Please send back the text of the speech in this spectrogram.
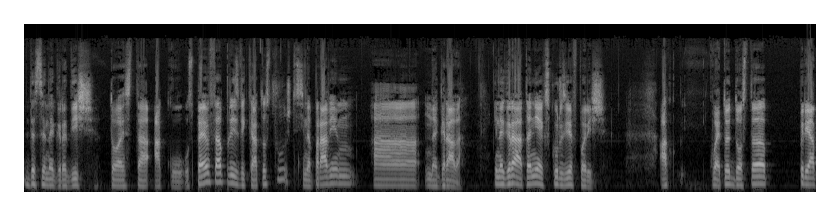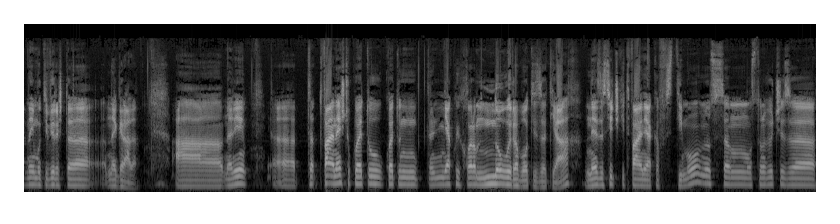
Да се наградиш. Тоест, ако успеем в това предизвикателство, ще си направим а, награда. И наградата ни е екскурзия в Париж. А, което е доста приятна и мотивираща награда. А, нали, а, това е нещо, което, което някои хора много работи за тях. Не за всички това е някакъв стимул, но съм установил, че за,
